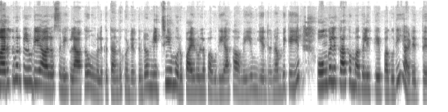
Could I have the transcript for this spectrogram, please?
மருத்துவர்களுடைய ஆலோசனைகளாக உங்களுக்கு தந்து கொண்டிருக்கின்றோம். நிச்சயம் ஒரு பயனுள்ள பகுதி பகுதியாக அமையும் என்ற நம்பிக்கையில் உங்களுக்காக மகளிர்கே பகுதி அடுத்து.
